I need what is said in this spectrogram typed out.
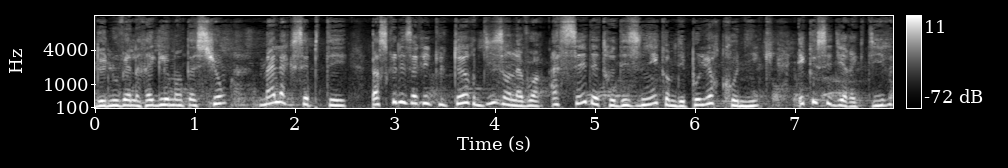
De nouvelles réglementations mal acceptées parce que les agriculteurs disent en avoir assez d'être désignés comme des pollueurs chroniques et que ces directives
